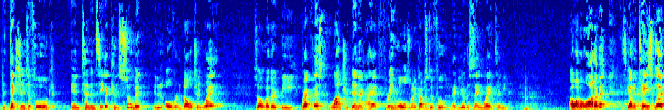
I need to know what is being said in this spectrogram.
An addiction to food and tendency to consume it in an overindulgent way. So whether it be breakfast, lunch, or dinner, I had three rules when it comes to food. Maybe you're the same way, Timmy. I want a lot of it. It's got to taste good,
